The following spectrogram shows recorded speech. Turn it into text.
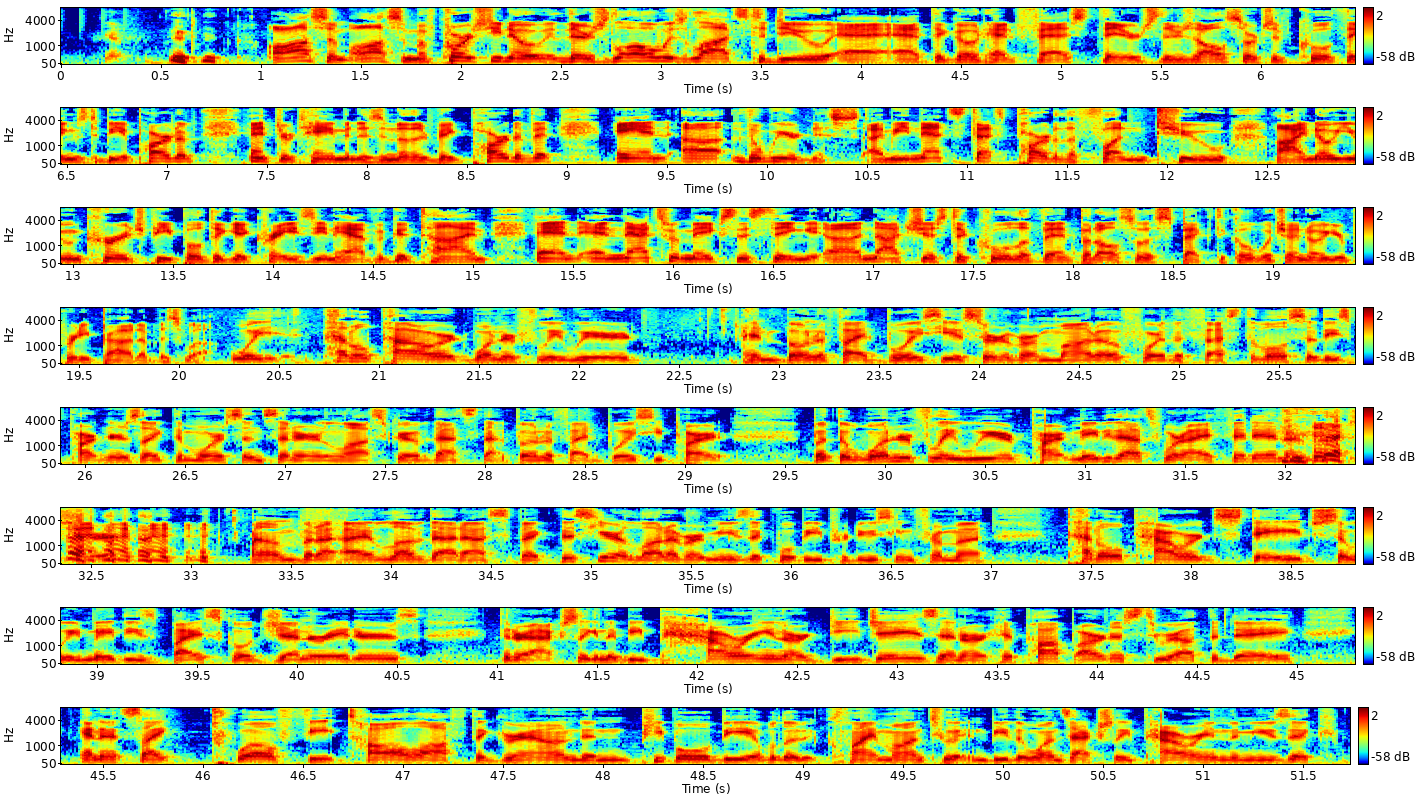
Awesome, awesome. Of course, you know there's always lots to do at, at, the Goat Head Fest. There's there's all sorts of cool things to be a part of. Entertainment is another big part of it, and uh, the weirdness. I mean, that's that's part of the fun too. I know you encourage people to get crazy and have a good time, and and that's what makes this thing uh, not just a cool event, but also a spectacle, which I know you're pretty proud of as well. Well, pedal powered, wonderfully weird and Bonafide Boise is sort of our motto for the festival. So these partners like the Morrison Center in Lost Grove, that's that Bonafide Boise part. But the wonderfully weird part, maybe that's where I fit in. I'm not sure. um, but I, I, love that aspect. This year, a lot of our music will be producing from a pedal powered stage. So we made these bicycle generators that are actually going to be powering our DJs and our hip hop artists throughout the day. And it's like 12 feet tall off the ground, and people will be able to climb onto it and be the ones actually powering the music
